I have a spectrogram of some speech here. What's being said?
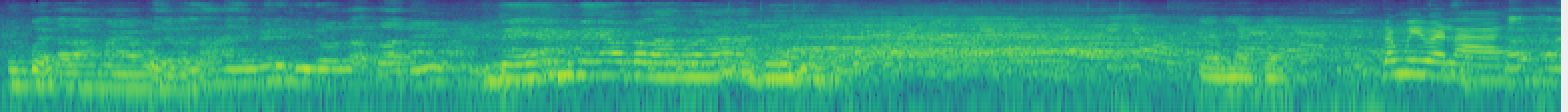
เพิ่งเปิดตารางมาผมเปิดจะตารางยังไม่ได้มีโดนหลับตอนนี้พี่เมย์พี่เมย์เอาตารางมาเดี๋ยวเดี๋ยวเดี๋ยวต้องมีเวลาครับอะไร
